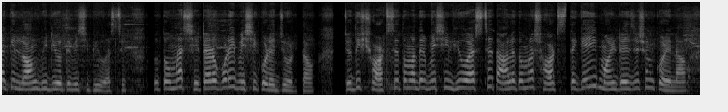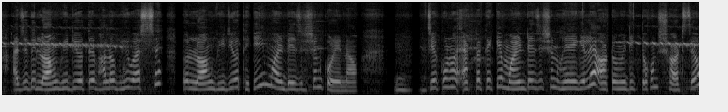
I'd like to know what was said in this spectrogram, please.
নাকি লং ভিডিওতে বেশি ভিউ আসছে? তো তোমরা সেটার ওপরেই বেশি করে জোর দাও। যদি শর্টসে তোমাদের বেশি ভিউ আসছে, তাহলে তোমরা শর্টস থেকেই মনিটাইজেশন করে নাও। আর যদি লং ভিডিওতে ভালো ভিউ আসছে, তো লং ভিডিও থেকেই মনিটাইজেশন করে নাও। যে কোনো একটা থেকে মনিটাইজেশন হয়ে গেলে অটোমেটিক তখন শর্টসেও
